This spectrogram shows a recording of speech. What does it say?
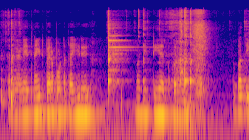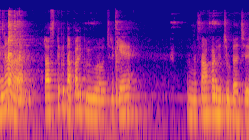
பாருங்க நேற்று நைட்டு பெற போட்ட தயிர். நல்லா கெட்டியாக இருக்குது பாருங்கள் இப்போ பார்த்தீங்கன்னா ரசத்துக்கு தக்காளி புளி ஊற வச்சுருக்கேன். பாருங்க சாப்பாடு வச்சு விட்டாச்சு.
